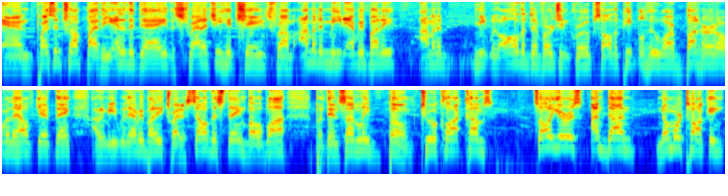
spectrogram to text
And President Trump, by the end of the day, the strategy had changed from I'm going to meet everybody, I'm going to meet with all the divergent groups, all the people who are butthurt over the healthcare thing. I'm going to meet with everybody, try to sell this thing, blah, blah, blah. But then suddenly, boom, two o'clock comes. It's all yours. I'm done. No more talking.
